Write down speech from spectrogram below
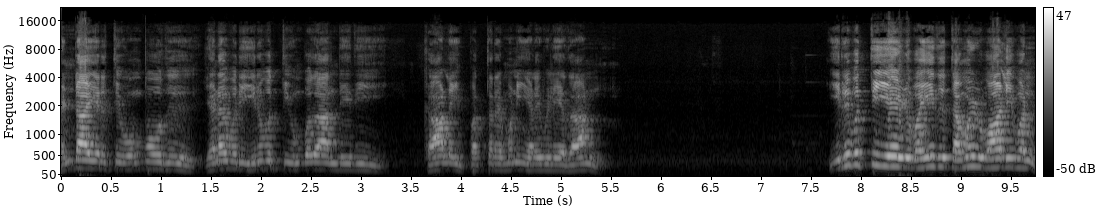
ரெண்டாயிரத்தி ஒம்பது ஜனவரி இருபத்தி ஒன்பதாம் தேதி காலை பத்தரை மணி அளவிலே தான் இருபத்தி ஏழு வயது தமிழ் வாலிபன்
